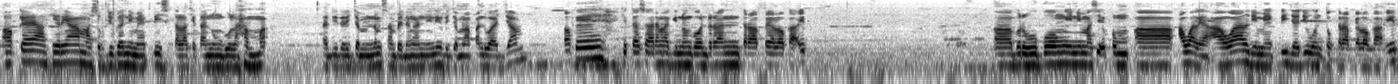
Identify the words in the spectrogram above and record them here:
Oke, akhirnya masuk juga nih McD setelah kita nunggu lama. Tadi dari jam 6 sampai dengan ini udah jam 8 2 jam. Oke, kita sekarang lagi nunggu orderan Traveloka It. Uh, berhubung ini masih pem, uh, awal ya, awal di McD jadi untuk Traveloka It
